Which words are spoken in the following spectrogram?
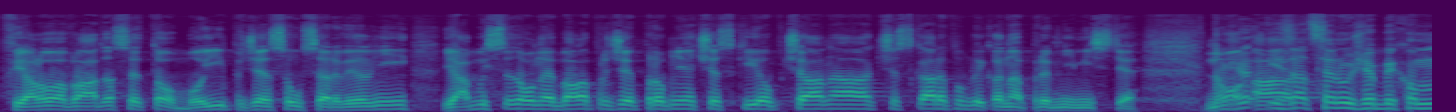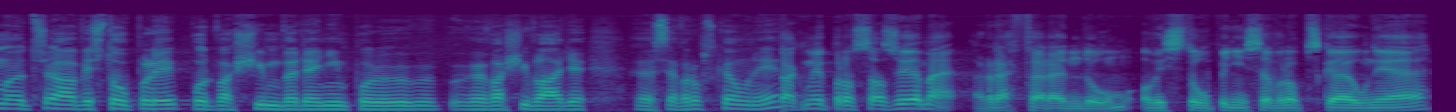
Fialová vláda se to bojí, protože jsou servilní. Já bych se toho nebal, protože pro mě český občan a Česká republika na prvním místě. No a... i za cenu, že bychom třeba vystoupili pod vaším vedením pod, ve vaší vládě eh, z Evropské unie? Tak my prosazujeme referendum o vystoupení z Evropské unie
